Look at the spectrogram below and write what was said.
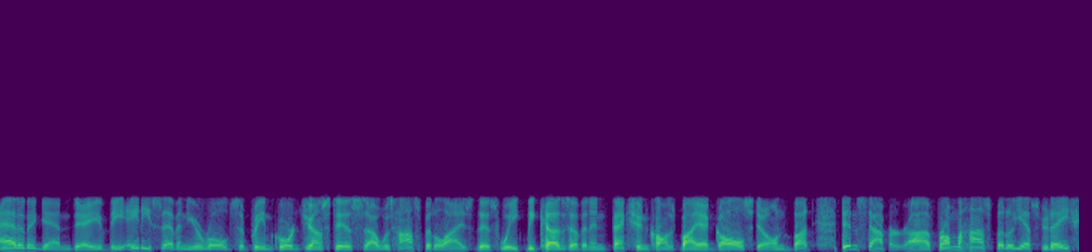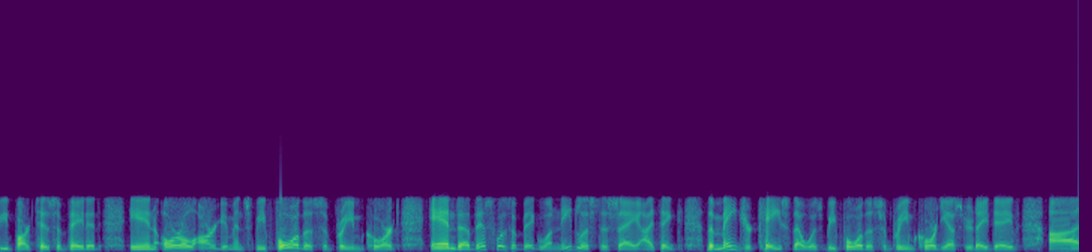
at it again, Dave. The 87 year old Supreme Court Justice uh, was hospitalized this week because of an infection caused by a gallstone, but didn't stop her. Uh, from the hospital yesterday, she participated in oral arguments before the Supreme Court, and uh, this was a big one. Needless to say, I think the major case that was before the Supreme Court yesterday, Dave, uh,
